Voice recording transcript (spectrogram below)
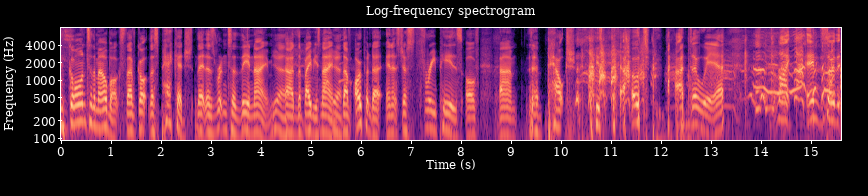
they've gone to the mailbox. They've got this package that is written to their name, Yeah. uh, the baby's name. Yeah. They've opened it, and it's just three pairs of um, pouch, his pouch underwear. Like and so the,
